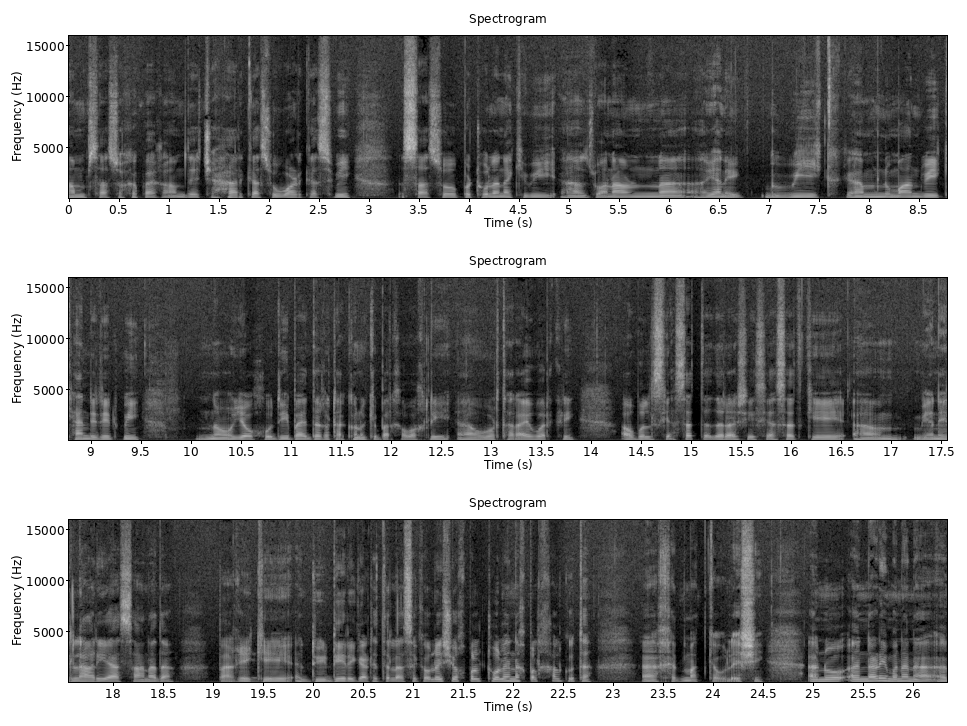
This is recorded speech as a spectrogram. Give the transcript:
هم ساسو خه پیغام دی چې هر کس وړ کس وي ساسو په ټولنه کې وي ځوانان یعنی وی نوماند وی کاندیدټ وی نو یو خو دوی باید دغه ټاکنو کې برخه واخلي او ورته رای ورکړي او بل سیاست ته دراشي سیاست کې یعنی لار یې اسانه ده په هغه کې دوی ډېر ګټه ترلاسه کولای شي خپل ټولنه خپل خلکو ته خدمت کولای شي نو نړۍ مننه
